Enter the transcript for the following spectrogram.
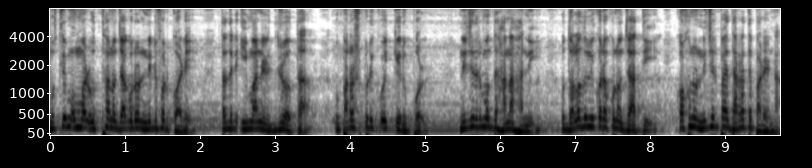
মুসলিম উম্মার উত্থান ও জাগরণ নির্ভর করে তাদের ইমানের দৃঢ়তা ও পারস্পরিক ঐক্যের উপর। নিজেদের মধ্যে হানাহানি ও দলাদলি করা কোনো জাতি কখনো নিজের পায়ে দাঁড়াতে পারে না।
